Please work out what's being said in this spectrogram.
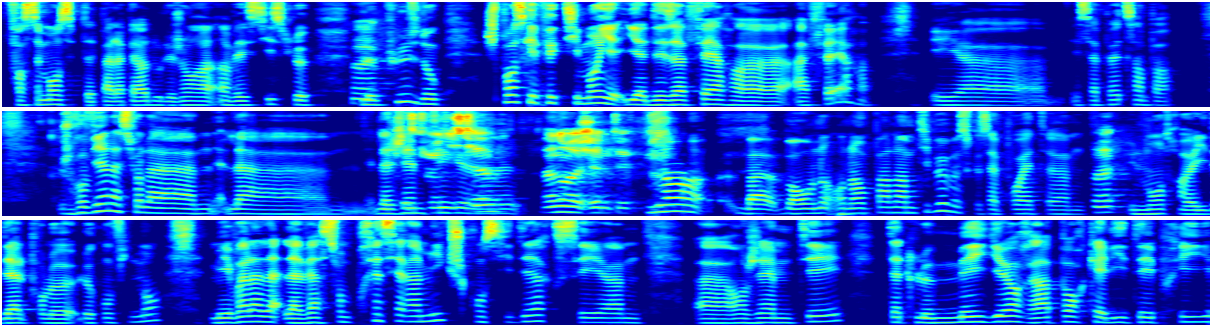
forcément c'est peut-être pas la période où les gens investissent le, le plus. Donc je pense qu'effectivement il y a, y a, des affaires à faire et, et ça peut être sympa. Je reviens là sur la la la GMT. Euh... Ah non la GMT. Non, bah bon, on, en parle un petit peu parce que ça pourrait être euh, une montre euh, idéale pour le, le confinement. Mais voilà, la, la version pré-céramique, je considère que c'est euh, en GMT peut-être le meilleur rapport qualité-prix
